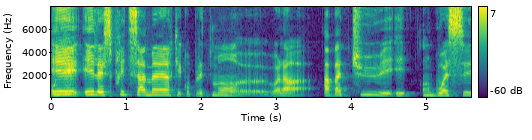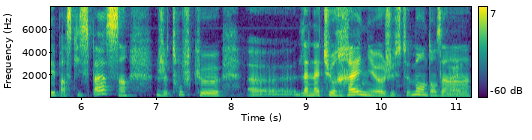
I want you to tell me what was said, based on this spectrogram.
et, et l'esprit de sa mère qui est complètement voilà abattu et, angoissé par ce qui se passe, hein, je trouve que euh, la nature règne justement dans un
